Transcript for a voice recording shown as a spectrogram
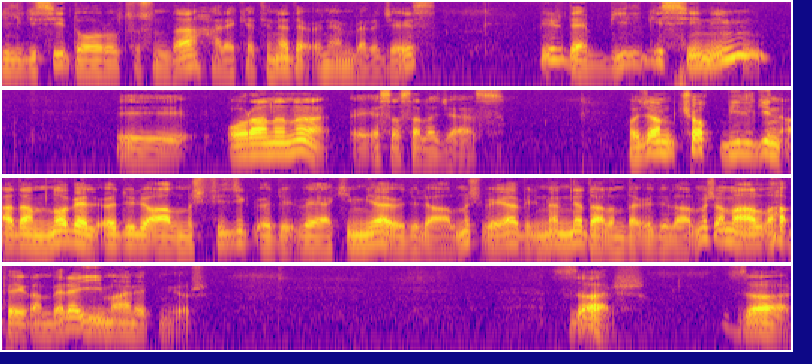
Bilgisi doğrultusunda hareketine de önem vereceğiz bir de bilgisinin e, oranını esas alacağız. Hocam çok bilgin adam Nobel ödülü almış, fizik ödülü veya kimya ödülü almış veya bilmem ne dalında ödül almış ama Allah peygambere iman etmiyor. Zor. Zor.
